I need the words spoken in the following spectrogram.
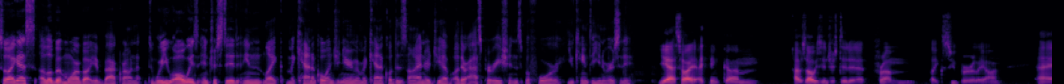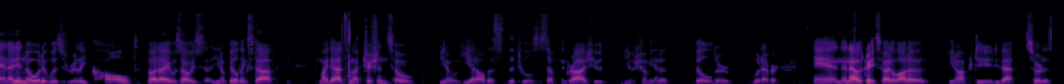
So I guess a little bit more about your background. Were you always interested in like mechanical engineering or mechanical design, or do you have other aspirations before you came to university? Yeah, so I, I think um, I was always interested in it from like super early on, and I didn't know what it was really called, but I was always you know building stuff. My dad's an electrician, so you know he had all this the tools and stuff in the garage. He would you know show me how to build or whatever, and and that was great. So I had a lot of you know opportunity to do that sort of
